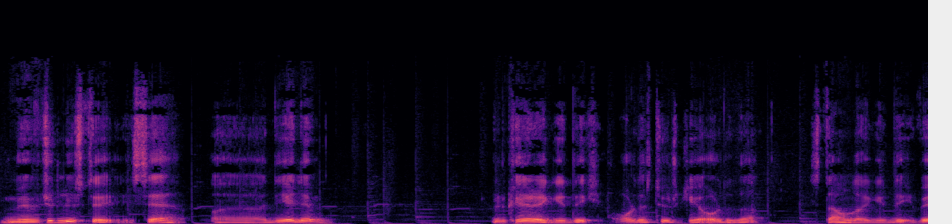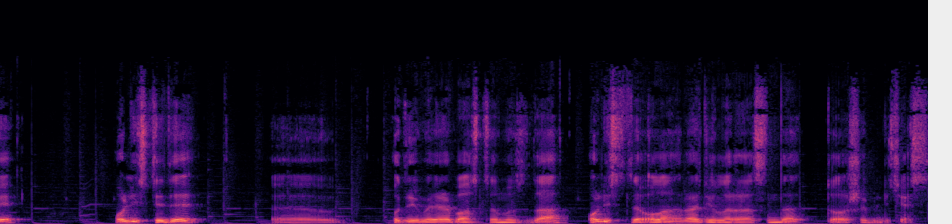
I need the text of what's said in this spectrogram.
Mevcut liste ise e, diyelim ülkelere girdik. Orada Türkiye, orada da İstanbul'a girdik ve o listede e, o düğmelere bastığımızda o listede olan radyolar arasında dolaşabileceğiz.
